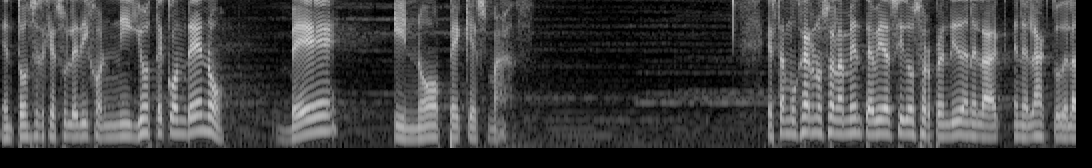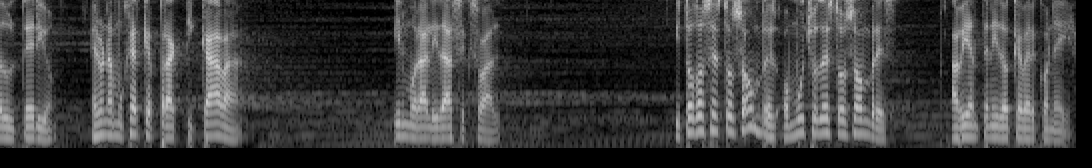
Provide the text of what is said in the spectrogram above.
Entonces Jesús le dijo, ni yo te condeno, ve y no peques más. Esta mujer no solamente había sido sorprendida en el, en el acto del adulterio, era una mujer que practicaba inmoralidad sexual. Y todos estos hombres, o muchos de estos hombres, habían tenido que ver con ella.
